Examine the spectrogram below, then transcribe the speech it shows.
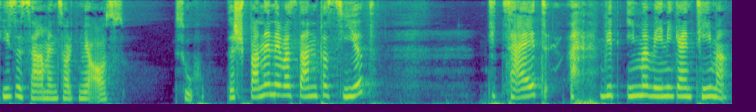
Diese Samen sollten wir aussuchen. Das Spannende, was dann passiert, die Zeit wird immer weniger ein Thema.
